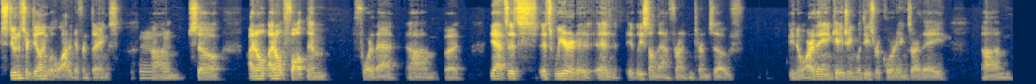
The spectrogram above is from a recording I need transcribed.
students are dealing with a lot of different things. Mm-hmm. Um, so I don't I don't fault them for that, um, but yeah, it's it's it's weird, uh, and at least on that front, in terms of you know, are they engaging with these recordings? Are they um,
